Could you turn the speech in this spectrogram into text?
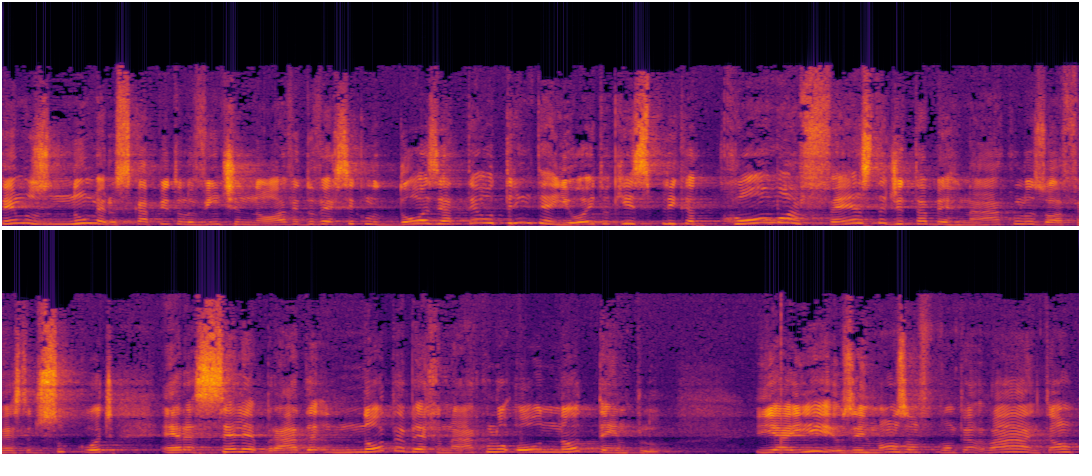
Temos Números capítulo 29, do versículo 12 até o 38, que explica como a festa de tabernáculos ou a festa de Sucote era celebrada no tabernáculo ou no templo. E aí os irmãos vão, vão ah, então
